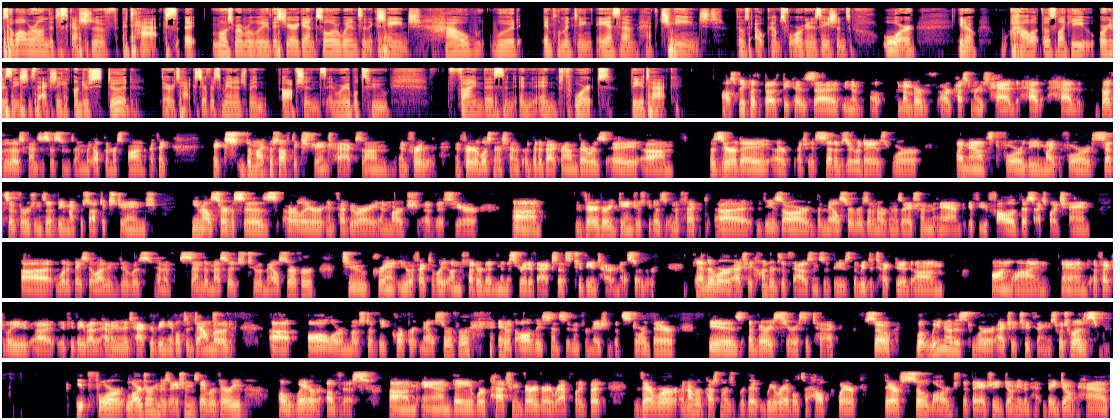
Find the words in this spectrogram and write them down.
So while we're on the discussion of attacks, uh, most memorably this year again, SolarWinds and Exchange, how would implementing ASM have changed those outcomes for organizations? Or, you know, how about those lucky organizations that actually understood their attack surface management options and were able to find this and, and, and thwart the attack? I'll speak with both because uh, you know a number of our customers had had had both of those kinds of systems, and we helped them respond. I think ex- the Microsoft Exchange hacks. Um, and for and for your listeners, kind of a bit of background. There was a um, a zero day, or actually a set of zero days, were announced for the for sets of versions of the Microsoft Exchange email services earlier in February and March of this year. Um, very, very dangerous because, in effect, uh, these are the mail servers of an organization. And if you followed this exploit chain, uh, what it basically allowed you to do was kind of send a message to a mail server to grant you effectively unfettered administrative access to the entire mail server. And there were actually hundreds of thousands of these that we detected um, online. And effectively, uh, if you think about it, having an attacker being able to download uh, all or most of the corporate mail server with all these sensitive information that's stored there is a very serious attack. So what we noticed were actually two things, which was for large organizations, they were very aware of this um, and they were patching very, very rapidly. But there were a number of customers that we were able to help where they are so large that they actually don't even ha- they don't have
